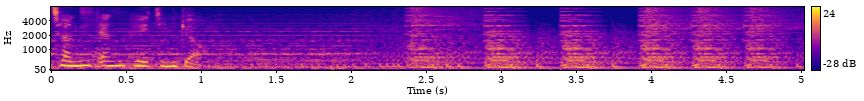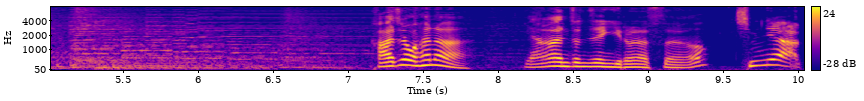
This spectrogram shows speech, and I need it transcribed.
정의당 배진교 가정 하나 양안 전쟁이 일어났어요. 침략.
